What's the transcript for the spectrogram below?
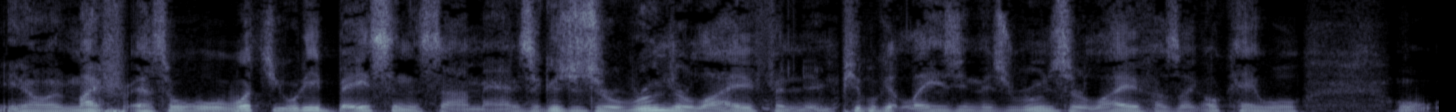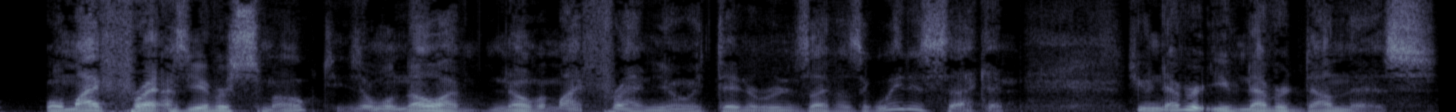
you know, and my, I said, well, what, what are you basing this on, man? He's like, it's just to ruin your life, and, and people get lazy and this ruins their life. I was like, okay, well, well, well, my friend, has he ever smoked? He said, well, no, I've no, but my friend, you know, he didn't ruin his life. I was like, wait a second you've never you've never done this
